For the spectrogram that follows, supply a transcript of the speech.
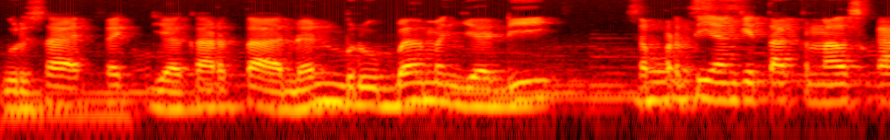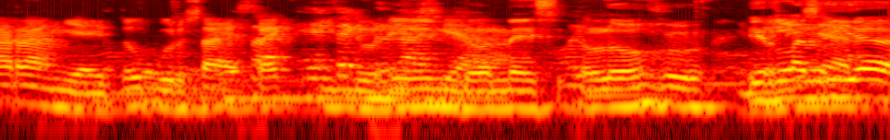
Bursa Efek Jakarta dan berubah menjadi seperti yang kita kenal sekarang yaitu Bursa Bursa Efek Efek Indonesia. Indonesia. Loh, Indonesia. Irlandia.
